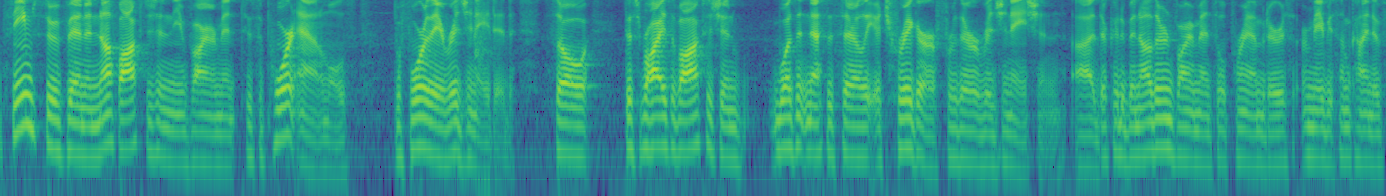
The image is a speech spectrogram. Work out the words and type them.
seems to have been enough oxygen in the environment to support animals before they originated. So this rise of oxygen wasn't necessarily a trigger for their origination. Uh, there could have been other environmental parameters or maybe some kind of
